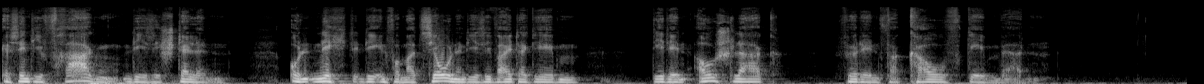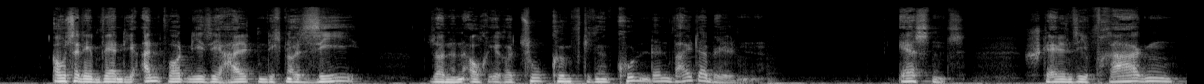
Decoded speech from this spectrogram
Es sind die Fragen, die Sie stellen, und nicht die Informationen, die sie weitergeben, die den Ausschlag für den Verkauf geben werden. Außerdem werden die Antworten, die sie erhalten, nicht nur sie, sondern auch ihre zukünftigen Kunden weiterbilden. Erstens stellen sie Fragen,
